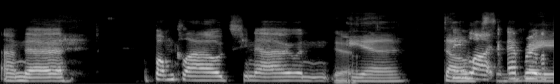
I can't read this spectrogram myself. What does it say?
and uh, bomb clouds, you know, and Yeah. yeah. Seemed like every other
